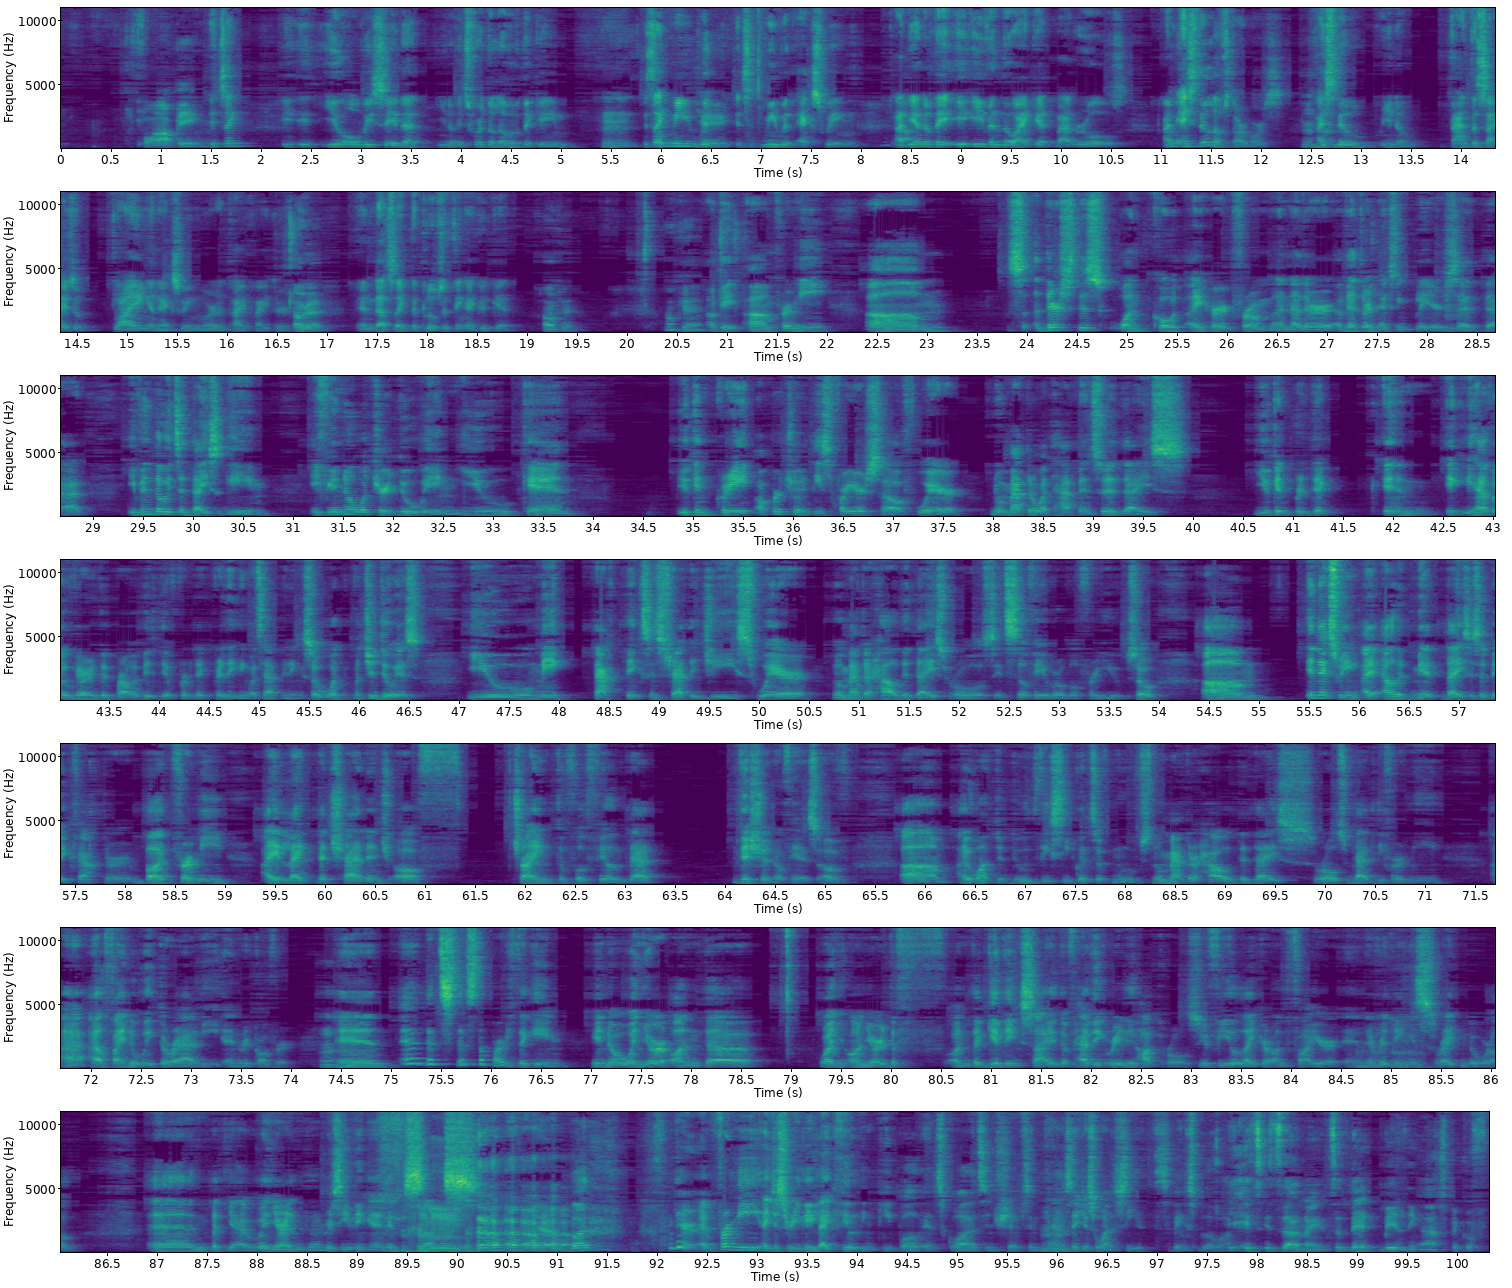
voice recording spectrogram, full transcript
flopping It's like i i you always say that you know it's for the love of the game. hmm, It's like me with it's me with X Wing. At the end of the day, e- even though I get bad rolls, I mean I still love Star Wars. I still you know fantasize of flying an X Wing or a Tie Fighter, okay and that's like the closest thing I could get. okay okay Okay, um, for me, um, s there's this one quote I heard from another a veteran X-Wing player said that even though it's a dice game, if you know what you're doing, you can you can create opportunities for yourself where no matter what happens to the dice, you can predict in you have a very good probability of predict predicting what's happening. So what what you do is you make tactics and strategies where no matter how the dice rolls, it's still favorable for you. So, um, in X Wing, I, I'll admit dice is a big factor, but for me, I like the challenge of trying to fulfill that vision of his of um, I want to do this sequence of moves no matter how the dice rolls badly for me. Uh, I'll find a way to rally and recover and eh, that's that's the part of the game you know when you're on the when on your the on the giving side of having really hot rolls. You feel like you're on fire and everything is right in the world. And but yeah when you're in the receiving end it sucks. Yeah, but there uh, for me i just really like fielding people in squads and ships and tanks. I just want to see things blow up. It's it's the ano, eh, it's a deck building aspect of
